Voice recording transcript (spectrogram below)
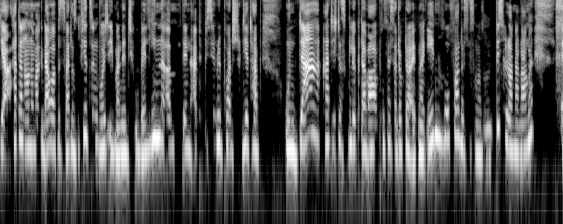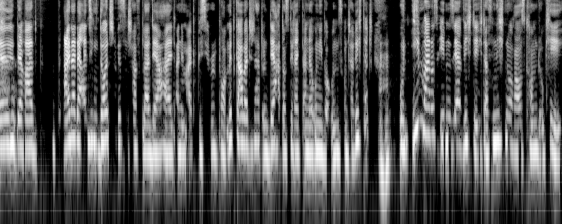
ja, hat dann auch nochmal gedauert bis 2014, wo ich eben an der TU Berlin ähm, den IPPC-Report studiert habe. Und da hatte ich das Glück, da war Professor Dr. Edmar Edenhofer, das ist immer so ein bisschen langer Name, äh, der war einer der einzigen deutschen Wissenschaftler, der halt an dem IPCC-Report mitgearbeitet hat und der hat das direkt an der Uni bei uns unterrichtet. Mhm. Und ihm war das eben sehr wichtig, dass nicht nur rauskommt, okay,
